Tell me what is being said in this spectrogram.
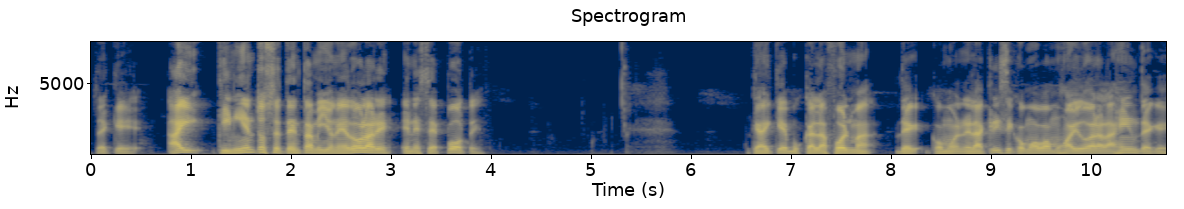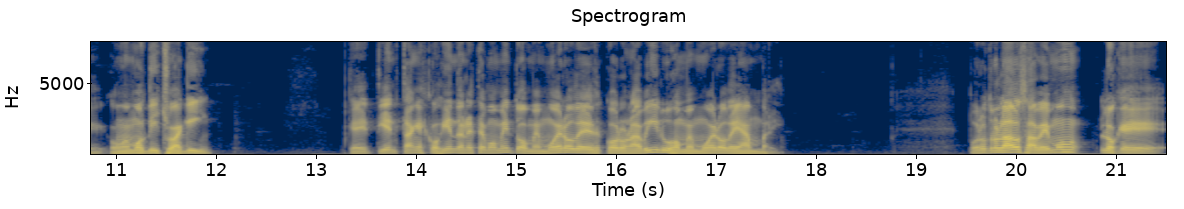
O sea que hay 570 millones de dólares en ese pote que hay que buscar la forma de, como en la crisis, cómo vamos a ayudar a la gente que, como hemos dicho aquí, que están escogiendo en este momento o me muero de coronavirus o me muero de hambre. Por otro lado, sabemos lo que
